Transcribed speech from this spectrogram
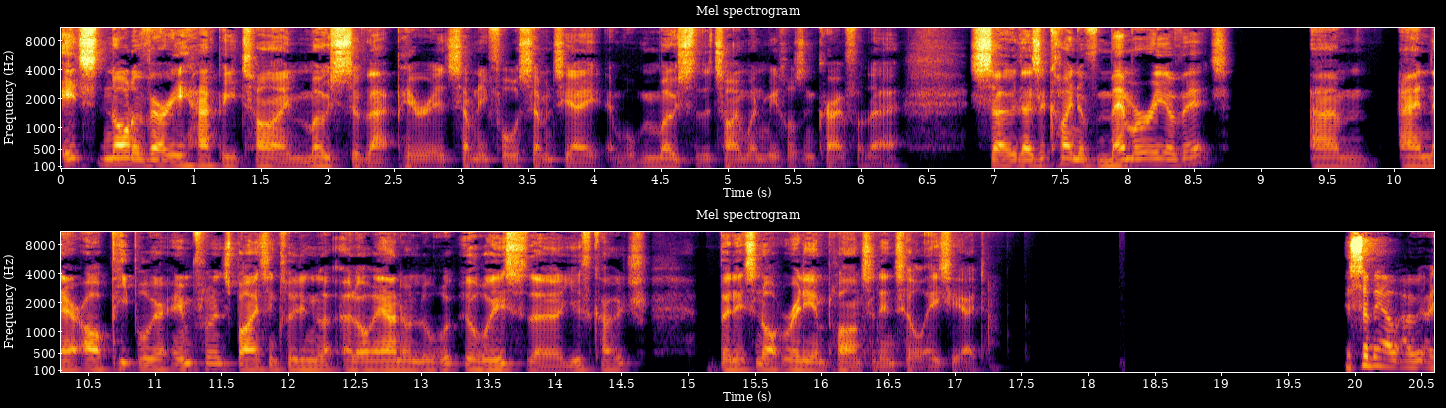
it's not a very happy time most of that period 74 78 most of the time when michels and Cruyff are there. So there's a kind of memory of it um, and there are people who are influenced by it including Laureano Ruiz the youth coach but it's not really implanted until 88 it's something I, I,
